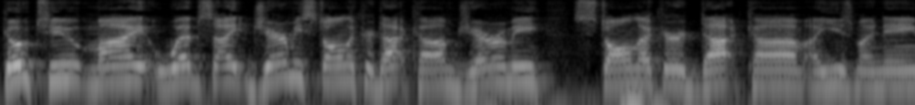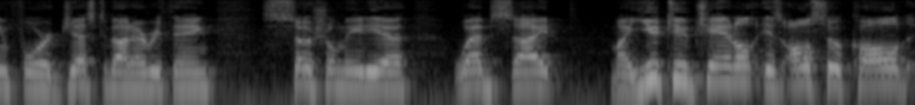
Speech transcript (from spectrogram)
Go to my website, jeremystalnecker.com, jeremystalnecker.com. I use my name for just about everything social media, website, my YouTube channel is also called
